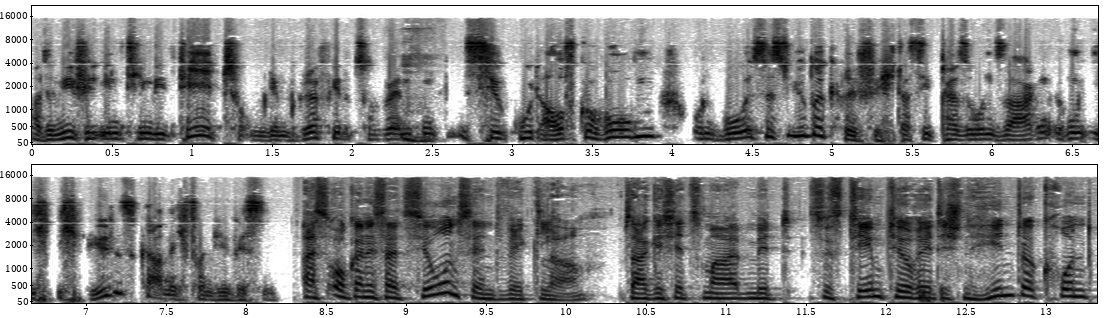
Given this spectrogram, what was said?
Also wie viel Intimität, um den Begriff wieder zu verwenden, mhm. ist hier gut aufgehoben und wo ist es übergriffig, dass die Personen sagen, ich, ich will das gar nicht von dir wissen. Als Organisationsentwickler, sage ich jetzt mal mit systemtheoretischem Hintergrund,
